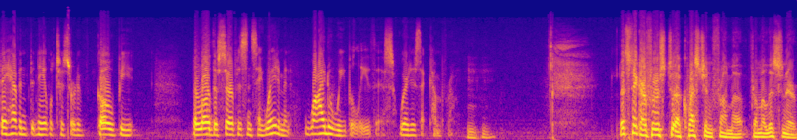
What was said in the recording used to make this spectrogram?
they haven't been able to sort of go be below the surface and say, wait a minute, why do we believe this? Where does that come from? Let's take our first uh, question from a, from a listener.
